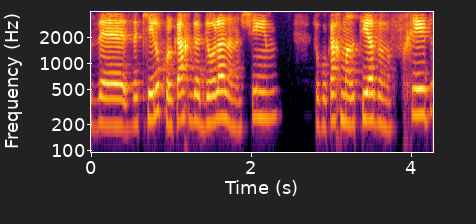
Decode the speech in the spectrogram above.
זה, זה כאילו כל כך גדול על אנשים וכל כך מרתיע ומפחיד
